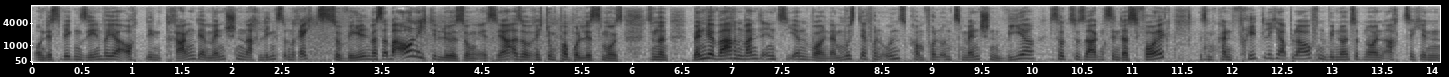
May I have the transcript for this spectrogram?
Und deswegen sehen wir ja auch den Drang der Menschen nach links und rechts zu wählen, was aber auch nicht die Lösung ist, ja, also Richtung Populismus, sondern wenn wir wahren Wandel initiieren wollen, dann muss der von uns kommen, von uns Menschen. Wir sozusagen sind das Volk. Es kann friedlich ablaufen, wie 1989 in,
